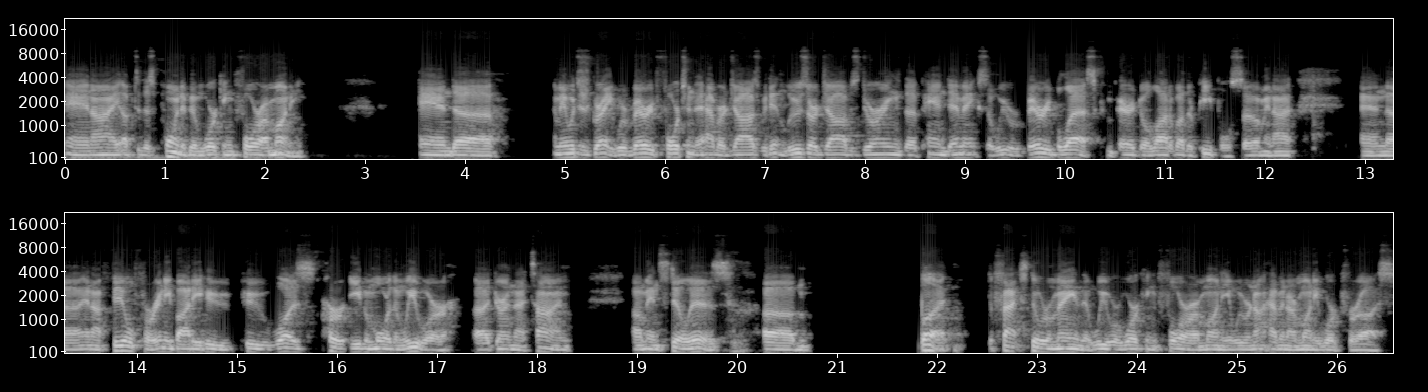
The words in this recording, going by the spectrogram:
and I, up to this point, have been working for our money. And uh, I mean, which is great. We're very fortunate to have our jobs. We didn't lose our jobs during the pandemic, so we were very blessed compared to a lot of other people. So I mean, I and uh, and I feel for anybody who who was hurt even more than we were uh, during that time. um, and still is. Um, but the fact still remain that we were working for our money and we were not having our money work for us.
